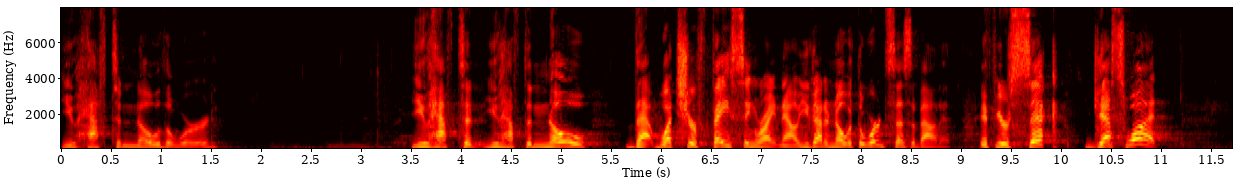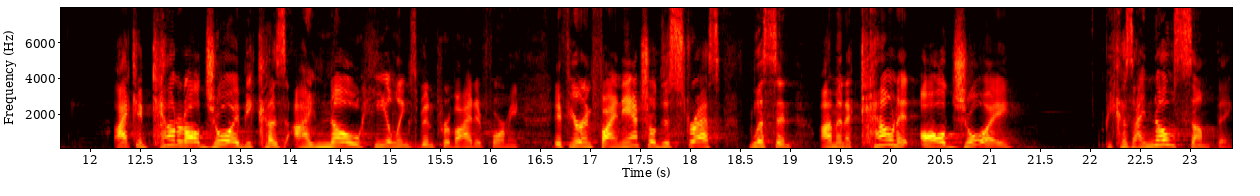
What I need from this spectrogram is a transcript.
you have to know the word, You have to, you have to know that what you're facing right now, you got to know what the word says about it. If you're sick, guess what? I could count it all joy because I know healing's been provided for me. If you're in financial distress, listen, I'm going to count it all joy because I know something.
